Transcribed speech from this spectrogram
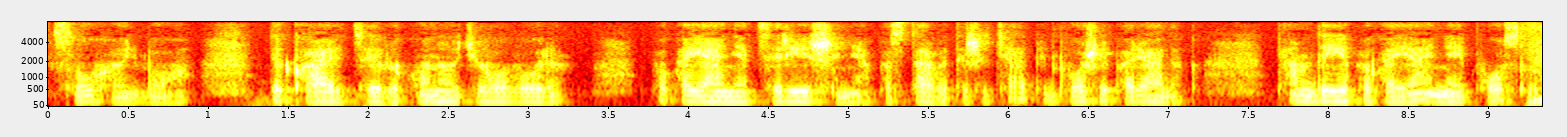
слухають Бога, дикаються і виконують Його волю. Покаяння це рішення поставити життя під Божий порядок. Там, де є покаяння і послуг,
